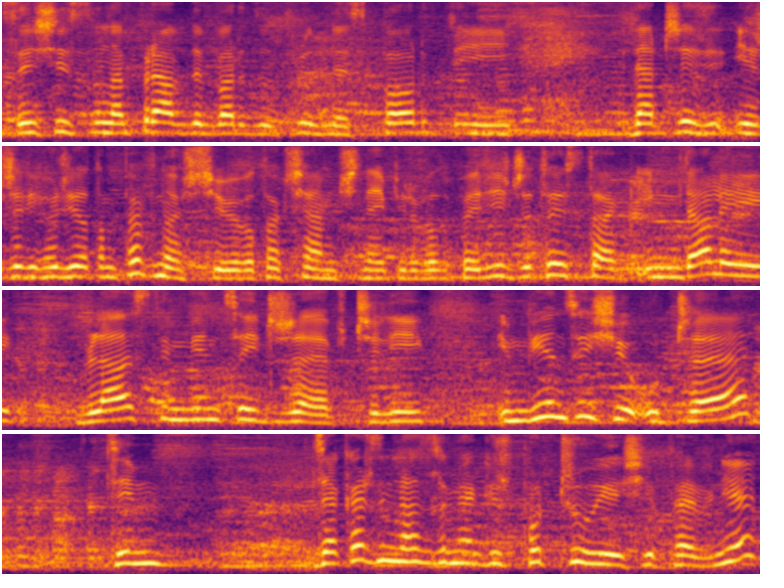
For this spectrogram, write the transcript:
W sensie jest to naprawdę bardzo trudny sport i znaczy, jeżeli chodzi o tą pewność siebie, bo to chciałam Ci najpierw odpowiedzieć, że to jest tak, im dalej w las, tym więcej drzew, czyli im więcej się uczę, tym za każdym razem, jak już poczuję się pewnie,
